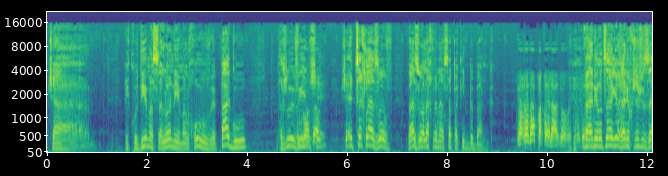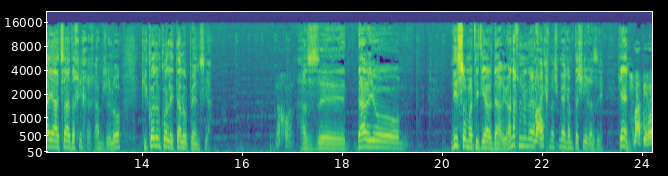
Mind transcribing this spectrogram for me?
כשהריקודים הסלוניים הלכו ופגו, אז הוא הבין הוא ש... שצריך לעזוב. ואז הוא הלך ונעשה פקיד בבנק. צריך לדעת מתי לעזוב, אתה יודע. ואני רוצה להגיד לך, אני חושב שזה היה הצעד הכי חכם שלו, כי קודם כל הייתה לו פנסיה. נכון. אז אה, דריו, ניסו מתתיהו דריו, אנחנו אחר כך נשמיע גם את השיר הזה. כן, תשמע, תראה,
